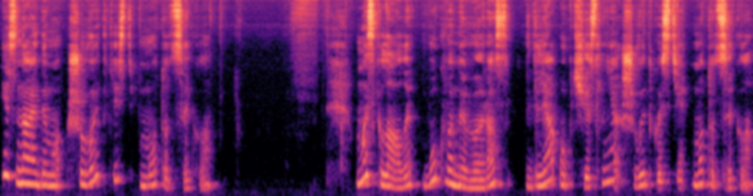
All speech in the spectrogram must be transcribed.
і знайдемо швидкість мотоцикла. Ми склали буквений вираз для обчислення швидкості мотоцикла.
